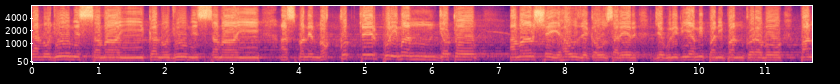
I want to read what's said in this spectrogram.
কানুজুম ইসামাই কানুজুম ইসামাই আসমানের নক্ষত্রের পরিমাণ যত, আমার সেই হাউজে কাউসারের যেগুলি দিয়ে আমি পানি পান করাবো, পান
